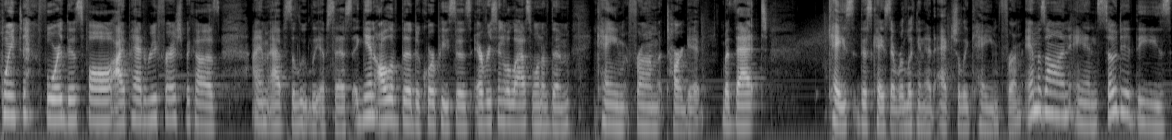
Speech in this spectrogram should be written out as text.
point for this fall iPad refresh because I am absolutely obsessed. Again, all of the decor pieces, every single last one of them came from Target, but that case, this case that we're looking at, actually came from Amazon, and so did these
